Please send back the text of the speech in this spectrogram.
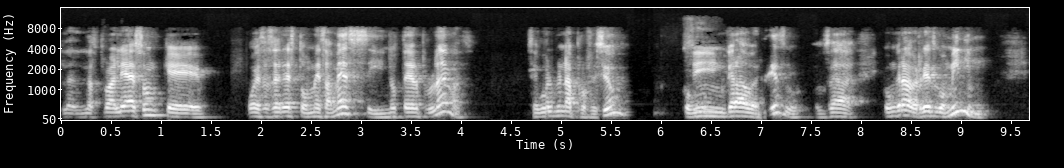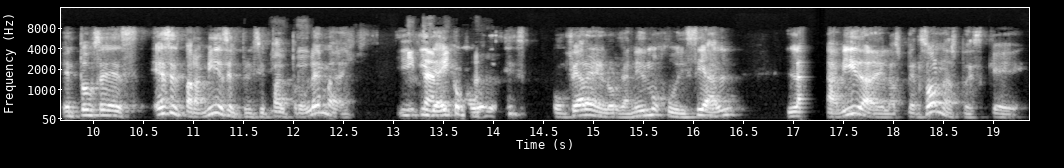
las, probabilidades son que puedes hacer esto mes a mes y no tener problemas. Se vuelve una profesión con un grado de riesgo, o sea, con un grado de riesgo mínimo. Entonces, ese para mí es el principal problema. Y, de ahí, como vos decís, confiar en el organismo judicial la, vida de las personas, pues que,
